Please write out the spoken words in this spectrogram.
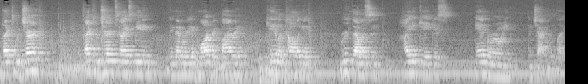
I'd like to adjourn, I'd like to adjourn tonight's meeting in memory of Margaret Byron, Kayla Colligan, Ruth Ellison, Heidi Kakis, Ann Maroney, and Jacqueline Legg.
